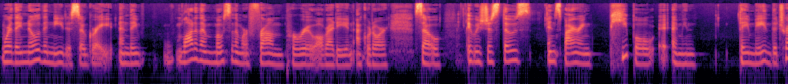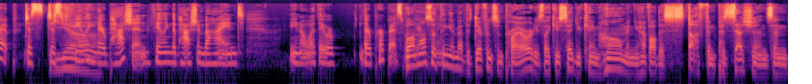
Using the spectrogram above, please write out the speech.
where they know the need is so great and they a lot of them most of them were from Peru already in Ecuador. So it was just those inspiring people. I mean, they made the trip just just Yeah. feeling their passion, feeling the passion behind you know what they were their purpose. Well, I'm also thinking about the difference in priorities. Like you said, you came home and you have all this stuff and possessions, and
